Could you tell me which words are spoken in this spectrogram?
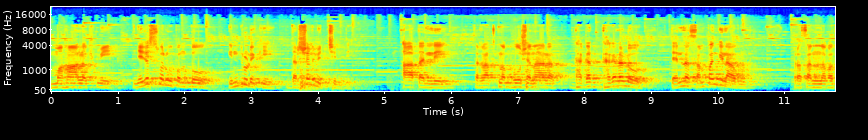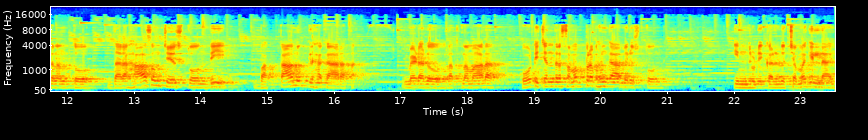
మహాలక్ష్మి నిజస్వరూపంతో ఇంద్రుడికి దర్శనమిచ్చింది. ఆ తల్లి రత్నభూషణాల ధగద్ధగలలో తెల్ల సంపంగిలా ఉంది. ప్రసన్నవదనంతో దరహాసం చేస్తోంది భక్తానుగ్రహకారత. మెడలో రత్నమాల కోటిచంద్ర సమప్రభంగా మెరుస్తోంది. ఇంద్రుడి కళ్ళు చెమ్మగిల్లాయి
